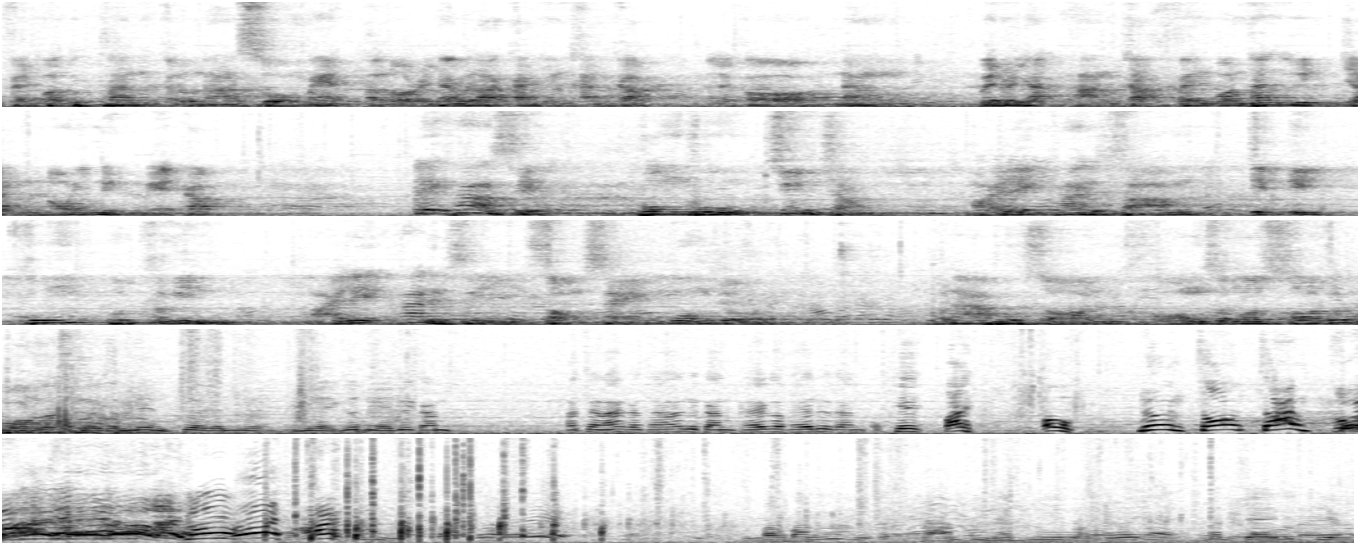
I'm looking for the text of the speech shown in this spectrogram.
ฟนบอลทุกท่าน กรุณาสวมแมสตลอดระยะเวลาการแข่งขันครับ แล้วก็นั่งเว้นระยะห่างจากแฟนบอลท่านอื่นอย่างน้อย 1 เมตรครับ เลข 50พงภูมิชื่นฉ่ำหมายเลข 53 จิตติคุ้มบุตรขมิ้น หมายเลข 54สองแสงม่วงโยนหัวหน้าผู้สอนของสโมสรฟุตบอลราชช่วยนากันเล่นช่วยกันเหนื่อยเหนื่อยก็เหนื่อยด้วยกันถ้าชนะก็ชนะด้วยกันแพ้ก็แพ้ด้วยกัน โอเค ไป เอาหนึ่งสองสาม ไป บางๆอยู่สักสามสี่นาทีก่อนก็ได้ มั่นใจนิดเดียว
